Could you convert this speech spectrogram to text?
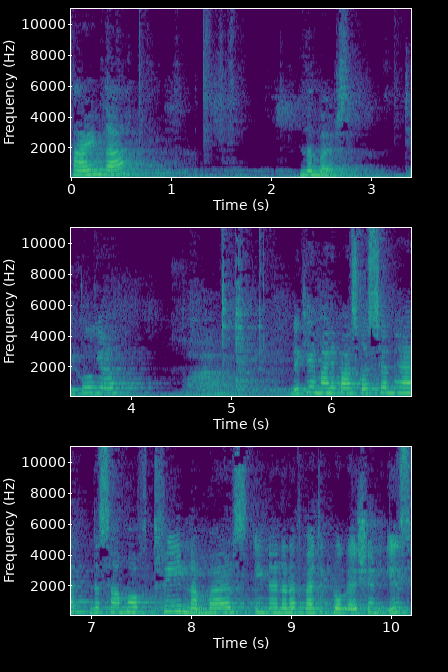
Find the numbers. ठीक हो गया? देखिए, हमारे पास क्वेश्चन है the sum of three numbers in an arithmetic progression is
